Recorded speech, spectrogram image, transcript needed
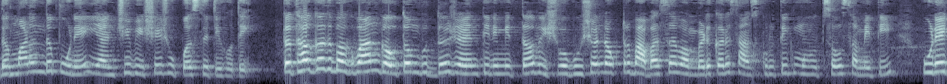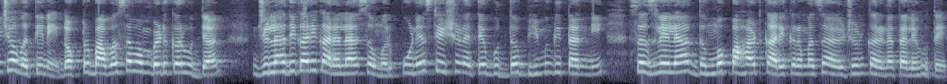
धम्मानंद पुणे यांची विशेष उपस्थिती होती. तथागत भगवान गौतम बुद्ध जयंतीनिमित्त विश्वभूषण डॉक्टर बाबासाहेब आंबेडकर सांस्कृतिक महोत्सव समिती पुणेच्या वतीने डॉक्टर बाबासाहेब आंबेडकर उद्यान जिल्हाधिकारी कार्यालयासमोर पुणे स्टेशन येथे बुद्ध भीमगीतांनी सजलेल्या धम्म पहाट कार्यक्रमाचे आयोजन करण्यात आले होते.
